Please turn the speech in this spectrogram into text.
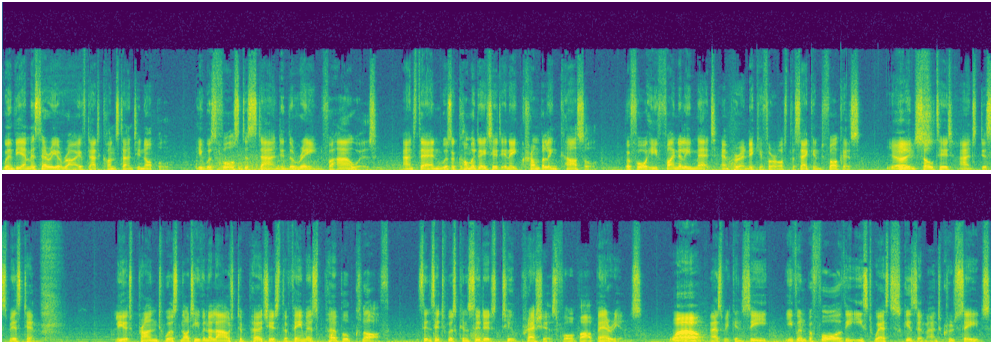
When the emissary arrived at Constantinople, he was forced to stand in the rain for hours, and then was accommodated in a crumbling castle before he finally met Emperor Nikephoros II Phocas, Yikes. who insulted and dismissed him. Liutprand was not even allowed to purchase the famous purple cloth since it was considered too precious for barbarians. Wow. As we can see, even before the East-West Schism and Crusades,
